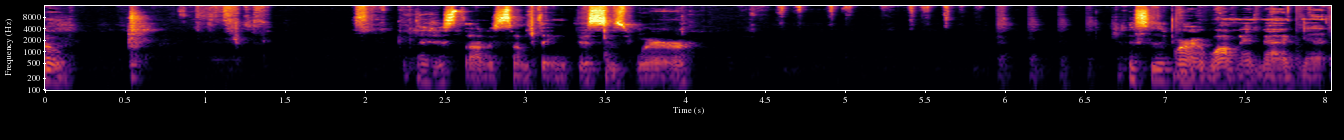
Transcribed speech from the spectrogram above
Oh, I just thought of something. This is where, this is where I want my magnet.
